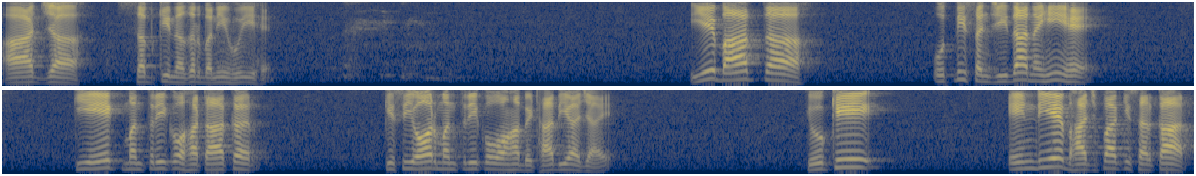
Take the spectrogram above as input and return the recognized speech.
आज सबकी नज़र बनी हुई है। ये बात उतनी संजीदा नहीं है कि एक मंत्री को हटाकर किसी और मंत्री को वहाँ बिठा दिया जाए, क्योंकि एनडीए, भाजपा की सरकार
